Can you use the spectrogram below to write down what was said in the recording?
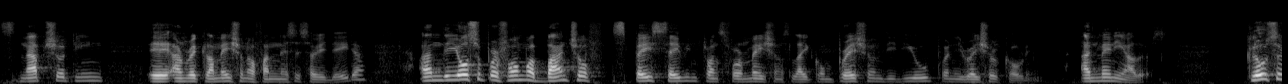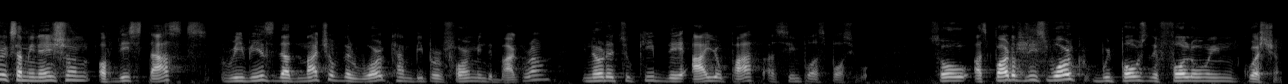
snapshotting, uh, and reclamation of unnecessary data. And they also perform a bunch of space-saving transformations like compression, dedupe, and erasure coding, and many others. Closer examination of these tasks reveals that much of their work can be performed in the background in order to keep the I.O. path as simple as possible. So as part of this work, we pose the following question.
